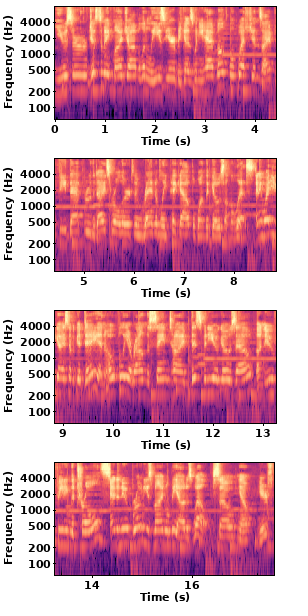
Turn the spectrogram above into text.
user just to make my job a little easier because when you have multiple questions, I have to feed that through the dice roller to randomly pick out the one that goes on the list. Anyway, you guys have a good day, and hopefully around the same time this video goes out, a new Feeding the Trolls and a new Brody's Mind will be out as well. So, you know, here's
